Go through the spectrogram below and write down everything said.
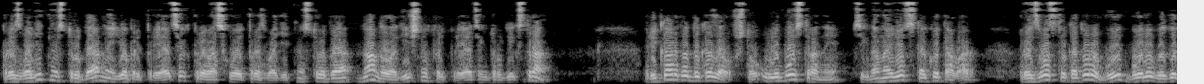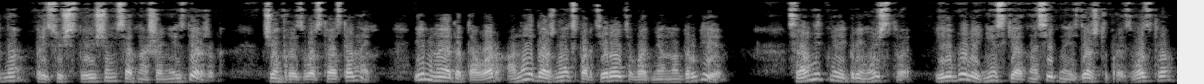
производительность труда на ее предприятиях превосходит производительность труда на аналогичных предприятиях других стран. Рикардо доказал, что у любой страны всегда найдется такой товар, производство которого будет более выгодно при существующем соотношении издержек – чем производство остальных. Именно этот товар она и должна экспортировать в обмен на другие. Сравнительные преимущества или более низкие относительные издержки производства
